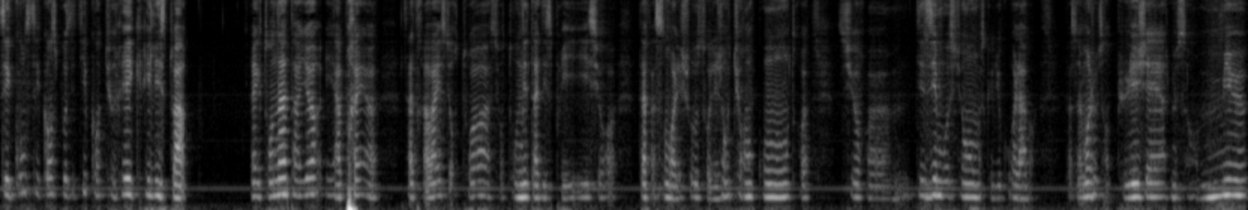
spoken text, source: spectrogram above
ces conséquences positives quand tu réécris l'histoire avec ton intérieur et après, euh, ça travaille sur toi, sur ton état d'esprit, sur euh, ta façon de voir les choses, sur les gens que tu rencontres, sur euh, tes émotions, parce que du coup, voilà, personnellement, je me sens plus légère, je me sens mieux.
